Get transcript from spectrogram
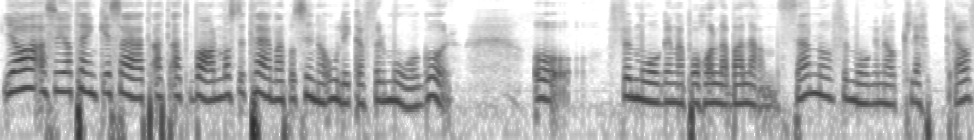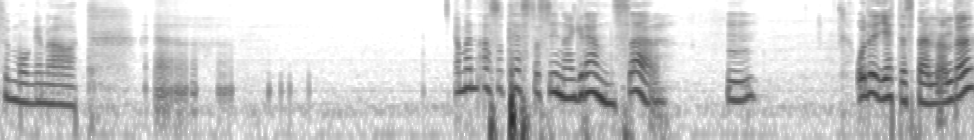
Ja, alltså jag tänker så här att, att, att barn måste träna på sina olika förmågor. Och förmågorna på att hålla balansen och förmågorna att klättra och förmågorna att eh, ja, men alltså testa sina gränser. Mm. Och det är jättespännande,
